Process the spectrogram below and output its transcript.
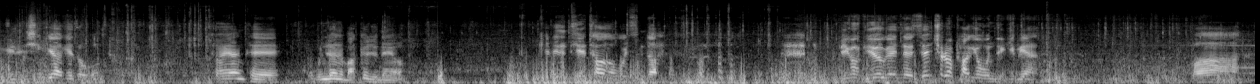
여기는 신기하게도 저희한테 운전을 맡겨주네요. 캐리는 뒤에 타고 가고 있습니다. 미국 뉴욕에 있는 센트럴 파크에 온 느낌이야. 와.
